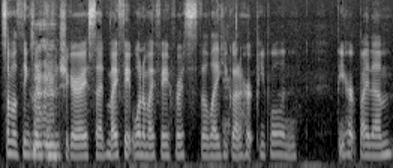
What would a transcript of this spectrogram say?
some of the things like mm-hmm. Kevin Shigure said, my fa- one of my favorites, the like you gotta hurt people and be hurt by them.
